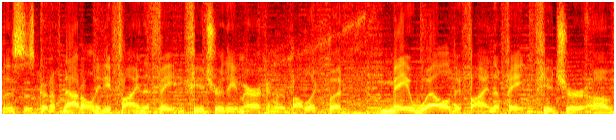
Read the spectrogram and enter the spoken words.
This is going to not only define the fate and future of the American Republic, but may well define the fate and future of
